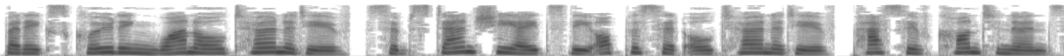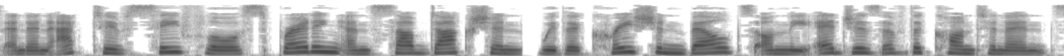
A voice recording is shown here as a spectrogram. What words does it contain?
But excluding one alternative, substantiates the opposite alternative passive continents and an active seafloor spreading and subduction, with accretion belts on the edges of the continents.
